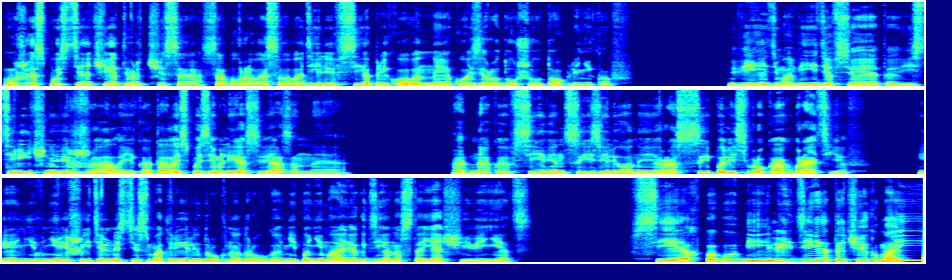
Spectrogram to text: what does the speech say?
Уже спустя четверть часа Сабурова освободили все прикованные к озеру души утопленников. Ведьма, видя все это, истерично визжала и каталась по земле связанная. Однако все венцы зеленые рассыпались в руках братьев, и они в нерешительности смотрели друг на друга, не понимая, где настоящий венец. «Всех погубили, деточек моих!» —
